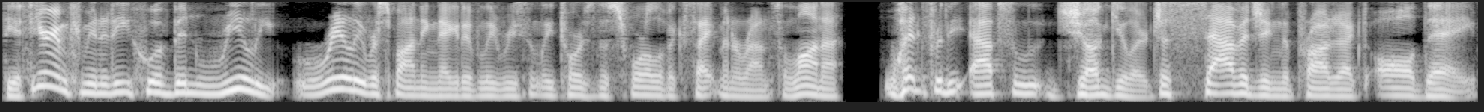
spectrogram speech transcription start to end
The Ethereum community, who have been really, really responding negatively recently towards the swirl of excitement around Solana, went for the absolute jugular, just savaging the project all day.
